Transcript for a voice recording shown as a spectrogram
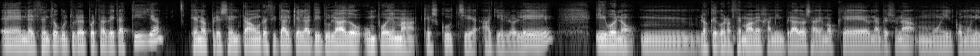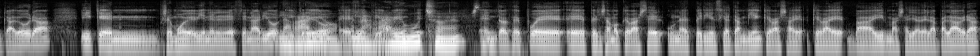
en el Centro Cultural Puertas de Castilla, que nos presenta un recital que él ha titulado Un poema que escuche a quien lo lee. Y bueno, mm, los que conocemos a Benjamín Prado sabemos que es una persona muy comunicadora y que se mueve bien en el escenario. En la y radio, creo, en la radio mucho, ¿eh? Sí. entonces, pues eh, pensamos que va a ser una experiencia también que, va a, que va, a, va a ir más allá de la palabra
